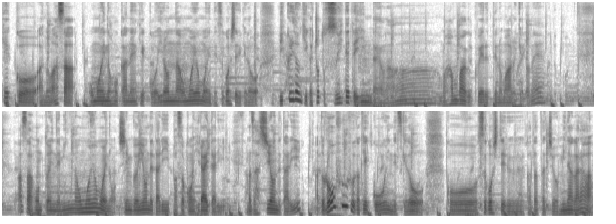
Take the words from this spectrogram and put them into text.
結構あの朝思いのほかね結構いろんな思い思いで過ごしてるけどびっくりドンキーがちょっと空いてていいんだよな。まあハンバーグ食えるっていうのもあるけどね。朝本当にねみんな思い思いの新聞読んでたりパソコン開いたり、まあ、雑誌読んでたりあと老夫婦が結構多いんですけどこう過ごしてる方たちを見ながら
